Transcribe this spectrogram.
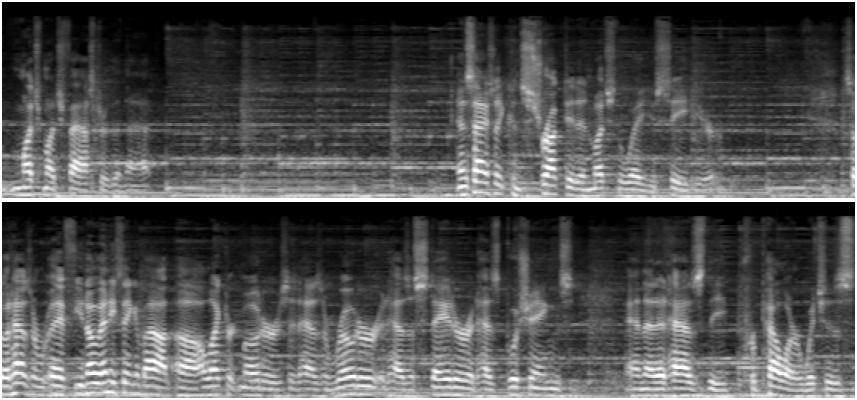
much, much faster than that. And it's actually constructed in much the way you see here. So it has a, if you know anything about uh, electric motors, it has a rotor, it has a stator, it has bushings, and then it has the propeller, which is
